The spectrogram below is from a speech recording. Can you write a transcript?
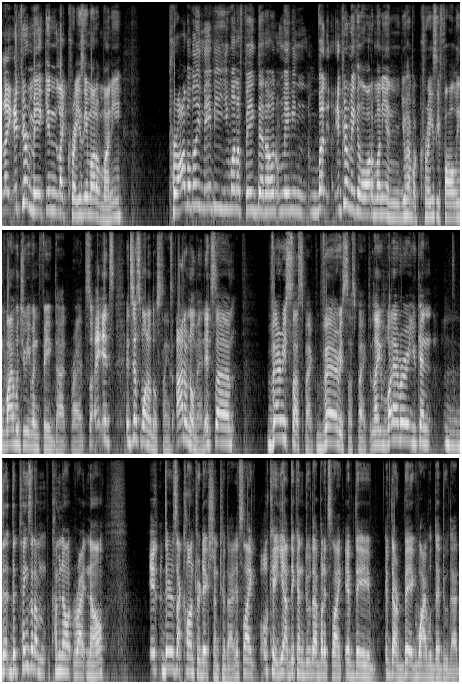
like if you're making like crazy amount of money probably maybe you want to fake that out or maybe but if you're making a lot of money and you have a crazy following why would you even fake that right? So it's it's just one of those things. I don't know man. It's um very suspect very suspect. Like whatever you can the the things that i'm coming out right now it, there's a contradiction to that it's like okay yeah they can do that but it's like if they if they're big why would they do that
